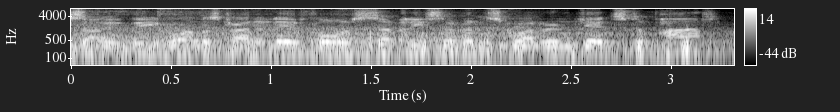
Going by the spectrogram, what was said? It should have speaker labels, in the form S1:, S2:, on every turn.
S1: So the Royal Australian Air Force 77 Squadron jets depart.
